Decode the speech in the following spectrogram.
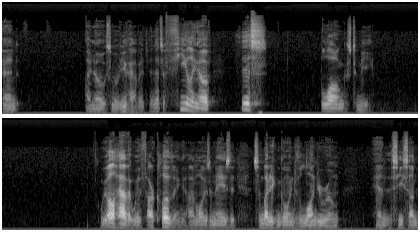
and I know some of you have it, and that's a feeling of this belongs to me. We all have it with our clothing. I'm always amazed that somebody can go into the laundry room and see some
